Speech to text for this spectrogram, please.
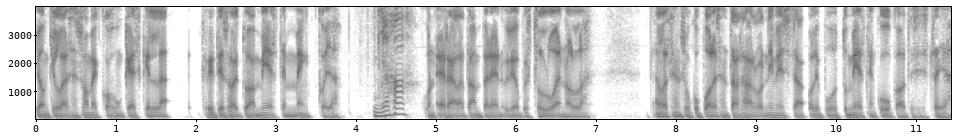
jonkinlaisen somekohun keskellä kritisoitua miesten menkkoja Jaha. kun eräällä Tampereen yliopiston luennolla tällaisen sukupuolisen tasa-arvon nimissä oli puhuttu miesten kuukautisista ja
